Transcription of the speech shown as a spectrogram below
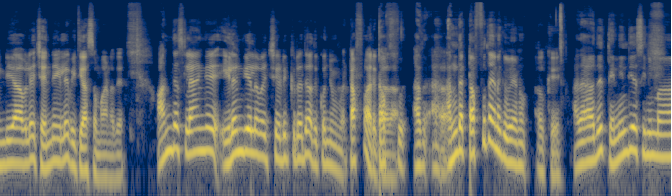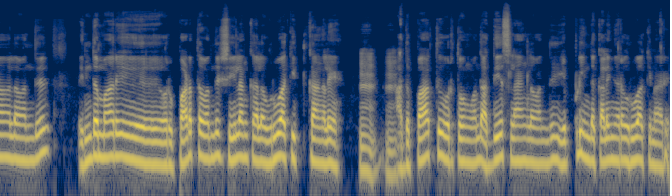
இந்தியாவிலே சென்னையில வித்தியாசமானது. அந்த ஸ்லாங் இலங்கையில வச்சு எடுக்கிறது அது கொஞ்சம் டஃப்பா இருக்காதா டஃப் அது அந்த டஃப் தான் எனக்கு வேணும். ஓகே. அதாவது தென்னிந்திய சினிமாவில் வந்து இந்த மாதிரி ஒரு படத்தை வந்து ஸ்ரீலங்காவில் உருவாக்கியிருக்காங்களே அதை பார்த்து ஒருத்தவங்க வந்து அதே ஸ்லாங்கில் வந்து எப்படி இந்த கலைஞரை உருவாக்கினாரு?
